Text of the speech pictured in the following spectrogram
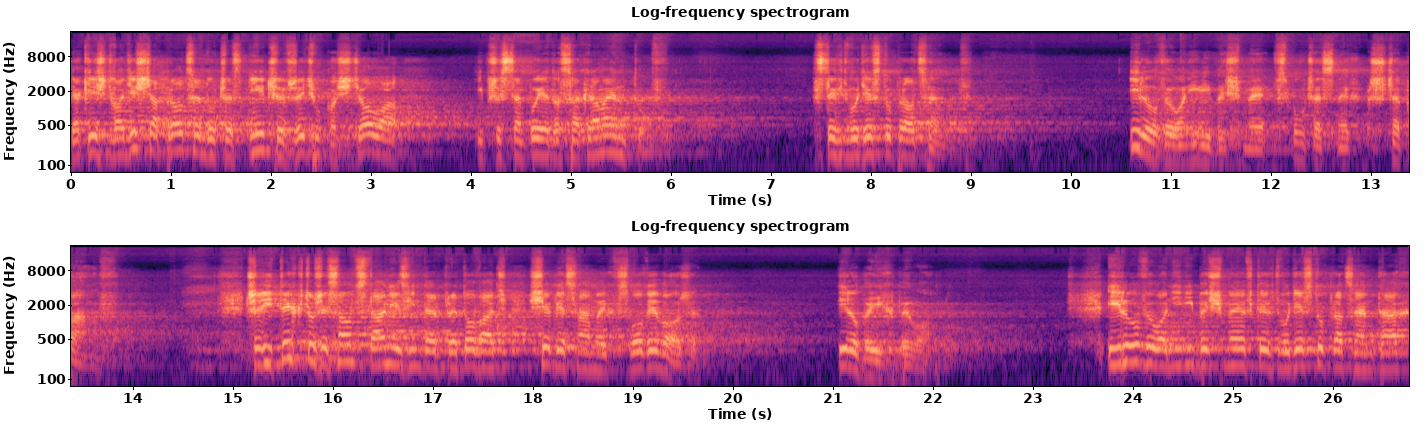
Jakieś 20% uczestniczy w życiu Kościoła i przystępuje do sakramentów. Z tych 20% ilu wyłonilibyśmy współczesnych Szczepanów? czyli tych, którzy są w stanie zinterpretować siebie samych w Słowie Bożym. Ilu by ich było? Ilu wyłonilibyśmy w tych 20%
